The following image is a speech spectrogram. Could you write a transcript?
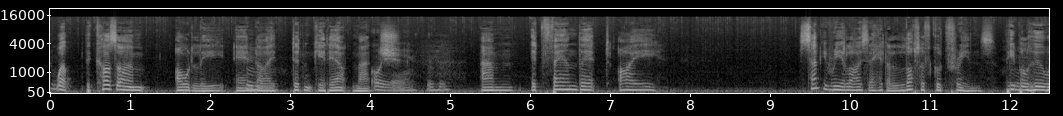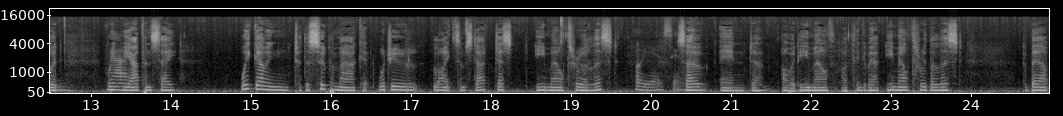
well because I'm elderly and Mhm. I didn't get out much. Oh yeah. hmm um, it found that I suddenly realised I had a lot of good friends, people who would ring me up and say, "We're going to the supermarket. Would you like some stuff?" Just email through a list. Oh yes. yes. So, and uh, I would email. I'd think about email through the list. About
